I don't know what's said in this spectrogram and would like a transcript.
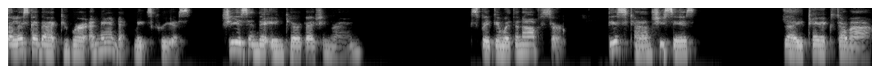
So let's go back to where Amanda meets Chris. She is in the interrogation room speaking with an officer. This time she says they text on a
